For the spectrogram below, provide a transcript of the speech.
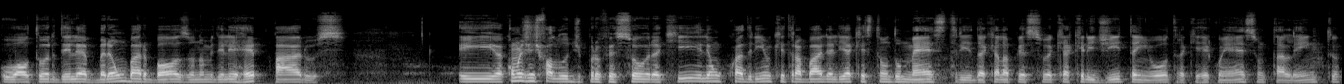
O autor dele é Brão Barbosa, o nome dele é Reparos. E como a gente falou de professor aqui, ele é um quadrinho que trabalha ali a questão do mestre, daquela pessoa que acredita em outra, que reconhece um talento.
